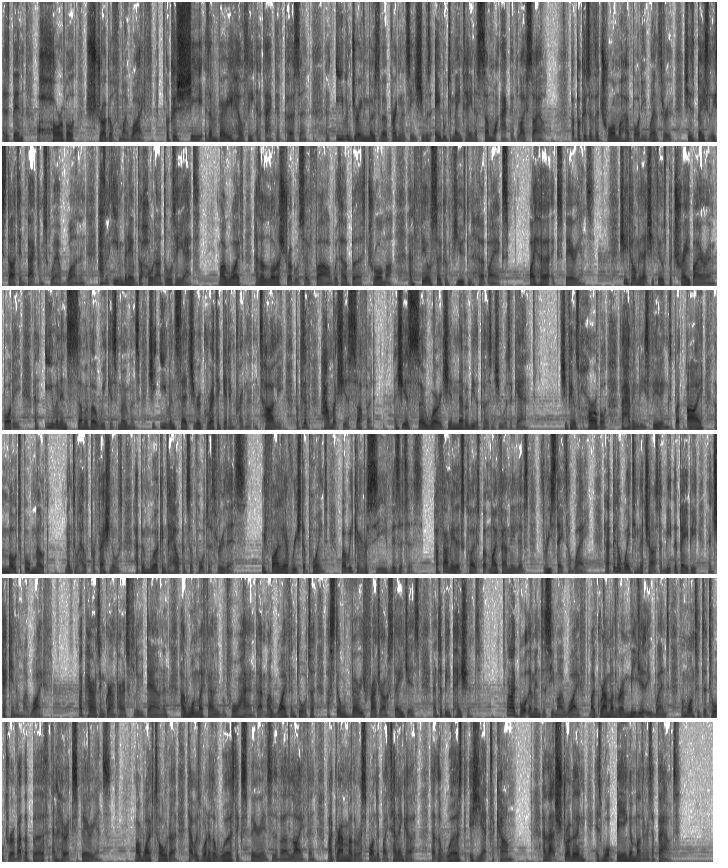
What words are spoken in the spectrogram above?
It has been a horrible struggle for my wife because she is a very healthy and active person, and even during most of her pregnancy, she was able to maintain a somewhat active lifestyle. But because of the trauma her body went through, she is basically starting back from square one and hasn't even been able to hold our daughter yet. My wife has a lot of struggles so far with her birth trauma and feels so confused and hurt by, ex- by her experience. She told me that she feels betrayed by her own body, and even in some of her weakest moments, she even said she regretted getting pregnant entirely because of how much she has suffered, and she is so worried she'll never be the person she was again. She feels horrible for having these feelings, but I and multiple mel- mental health professionals have been working to help and support her through this. We finally have reached a point where we can receive visitors. Her family lives close, but my family lives three states away, and I've been awaiting the chance to meet the baby and check in on my wife. My parents and grandparents flew down, and I warned my family beforehand that my wife and daughter are still very fragile stages and to be patient. When I brought them in to see my wife, my grandmother immediately went and wanted to talk to her about the birth and her experience. My wife told her that was one of the worst experiences of her life, and my grandmother responded by telling her that the worst is yet to come, and that struggling is what being a mother is about.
